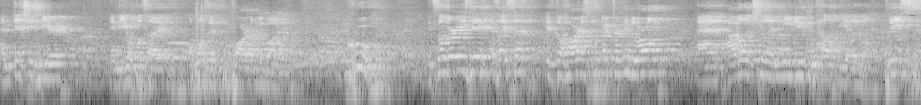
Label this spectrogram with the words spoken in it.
and catch it here in the opposite, opposite part of the body. Whew. It's not very easy, as I said, it's the hardest back in the world, and I will actually need you to help me a little. Please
